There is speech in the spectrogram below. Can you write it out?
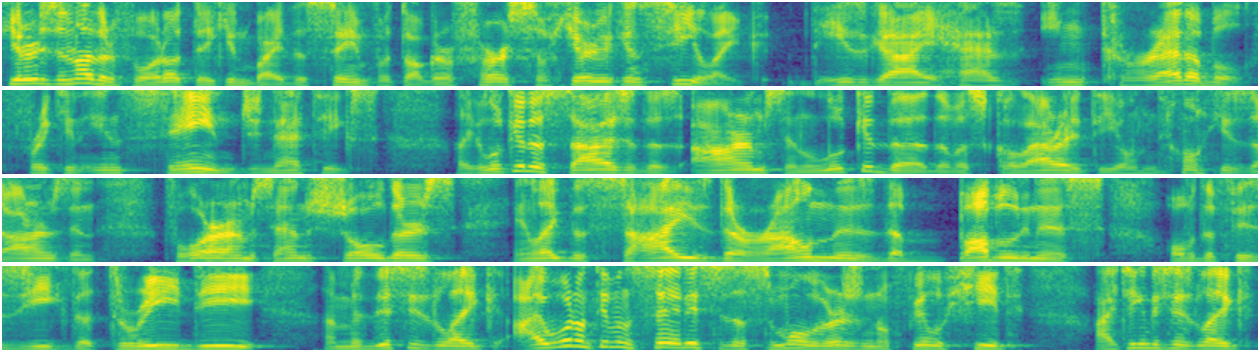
Here is another photo taken by the same photographer. So here you can see like this guy has incredible, freaking insane genetics. Like look at the size of his arms and look at the, the vascularity on, on his arms and forearms and shoulders and like the size, the roundness, the bubbliness of the physique, the 3D. I mean, this is like, I wouldn't even say this is a small version of Phil Heath. I think this is like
